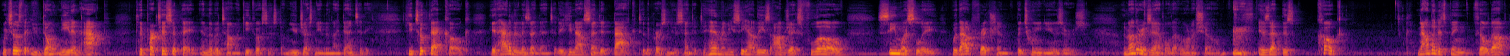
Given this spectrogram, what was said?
which shows that you don't need an app to participate in the Vatomic ecosystem. You just need an identity. He took that Coke, it had it in his identity, he now sent it back to the person who sent it to him, and you see how these objects flow seamlessly without friction between users. Another example that we want to show is that this Coke, now that it's being filled up,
